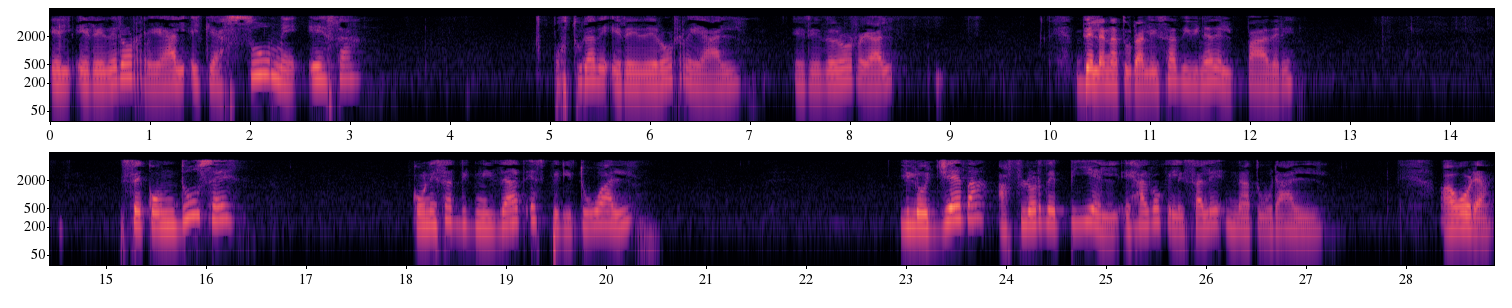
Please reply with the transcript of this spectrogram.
el heredero real, el que asume esa postura de heredero real, heredero real de la naturaleza divina del Padre, se conduce con esa dignidad espiritual y lo lleva a flor de piel, es algo que le sale natural. Ahora,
